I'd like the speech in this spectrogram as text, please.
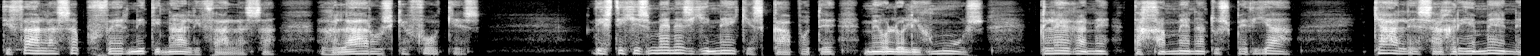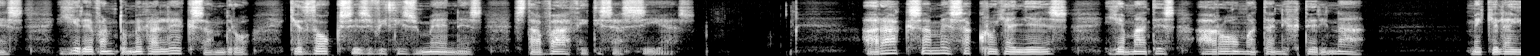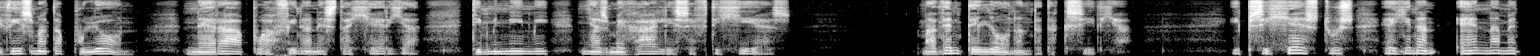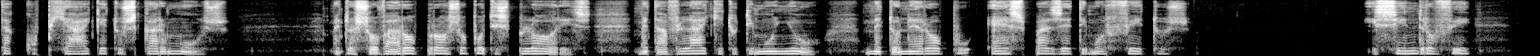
τη θάλασσα που φέρνει την άλλη θάλασσα, γλάρους και φώκες. Δυστυχισμένες γυναίκες κάποτε με ολολιγμούς κλαίγανε τα χαμένα τους παιδιά κι άλλες αγριεμένες γύρευαν το Μεγαλέξανδρο και δόξες βυθισμένες στα βάθη της Ασίας. Αράξαμε σακρογιαλιές γεμάτες αρώματα νυχτερινά με κελαϊδίσματα πουλιών, νερά που αφήνανε στα χέρια τη μνήμη μιας μεγάλης ευτυχίας. Μα δεν τελειώναν τα ταξίδια. Οι ψυχές τους έγιναν ένα με τα κουπιά και τους καρμούς. Με το σοβαρό πρόσωπο της πλώρης, με τα βλάκι του τιμονιού, με το νερό που έσπαζε τη μορφή τους. Οι σύντροφοι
